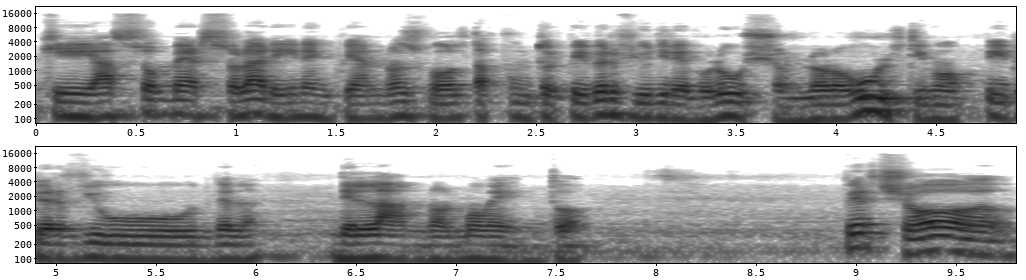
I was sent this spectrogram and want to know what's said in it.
che ha sommerso l'arena in cui hanno svolto appunto il pay per view di Revolution, il loro ultimo pay per view del, dell'anno al momento. Perciò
